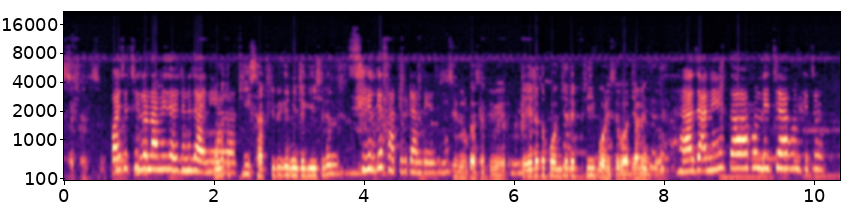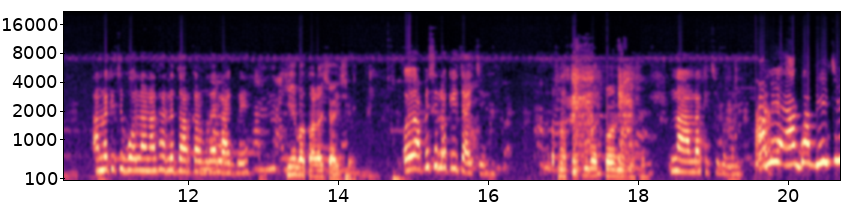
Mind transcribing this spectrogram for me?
আচ্ছা, আচ্ছা। পয়সা ছিল না আমি যাই জন্য যাইনি। কি সার্টিফিকেট নিতে গিয়েছিলেন? সিভিলকে সার্টিফিকেট আনতে গেছিলাম সিভিল কাস্ট সার্টিফিকেট তো এটা তো পঞ্চায়েতে ফ্রি পরিষেবা জানেন তো? হ্যাঁ জানি। তা এখন দিচ্ছে এখন কিছু আমরা কিছু বললাম না তাহলে দরকার বোধহয় লাগবে। কে বা কারা চাইছে? ওই অফিসের লোকই চাইছে। না আমরা কিছু বলিনি। আমি একবার দিয়েছি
